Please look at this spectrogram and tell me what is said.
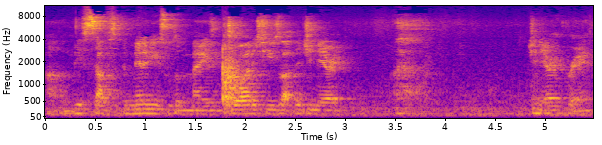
Um, this stuff's the Metamucil's amazing. So I just use like the generic, generic brand.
